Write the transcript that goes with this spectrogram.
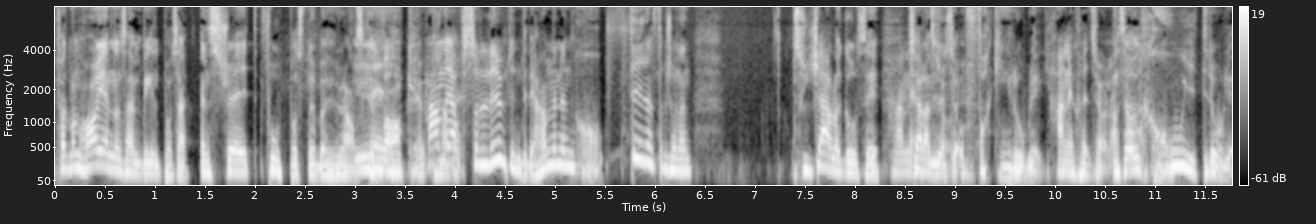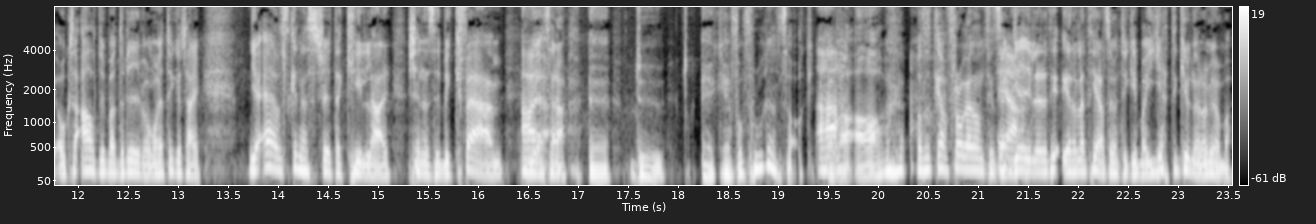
För att man har ju ändå en, här bild på så här, en straight fotbollssnubbe hur han ska Nej, vara. gud, han är absolut inte det. Han är den finaste personen. Så jävla gosig, så jävla otrolig. mysig och fucking rolig. Han är skitrolig. Alltså skitrolig. Och så allt vi bara driver om. Och jag, tycker så här, jag älskar när straighta killar känner sig bekväm Ah, med ja. så här, eh, du, kan jag få fråga en sak? Ah. Jag bara, ja. Och så kan jag fråga någonting så Ja. gay-relaterat som jag tycker är bara jättekul när de gör. Bara,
